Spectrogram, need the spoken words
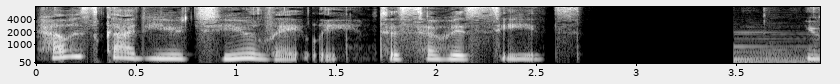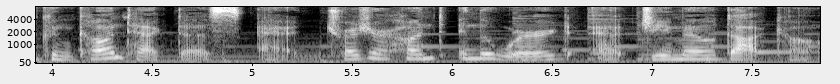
How has God used you lately to sow His seeds? You can contact us at treasurehuntintheword at gmail.com.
